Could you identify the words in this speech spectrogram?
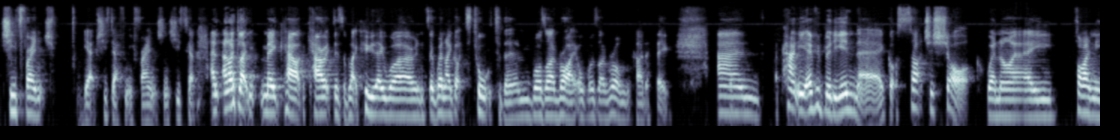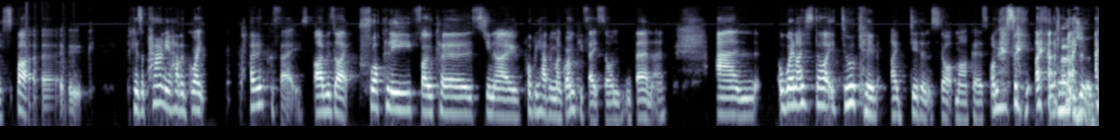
she's French. Yep, she's definitely French and she's and, and I'd like make out characters of like who they were and so when I got to talk to them, was I right or was I wrong kind of thing. And apparently everybody in there got such a shock when I finally spoke because apparently I have a great poker face. I was like properly focused, you know, probably having my grumpy face on, in fairness. And when I started talking, I didn't stop, Marcus. Honestly, I had, like, I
